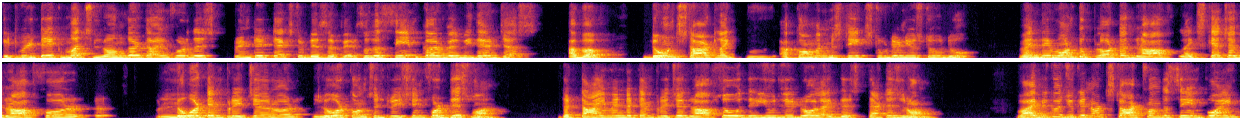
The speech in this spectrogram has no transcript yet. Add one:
it will take much longer time for this printed text to disappear. So the same curve will be there just above. Don't start like a common mistake student used to do when they want to plot a graph, like sketch a graph for uh, lower temperature or lower concentration for this one, the time and the temperature graph. So they usually draw like this. That is wrong. Why? Because you cannot start from the same point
